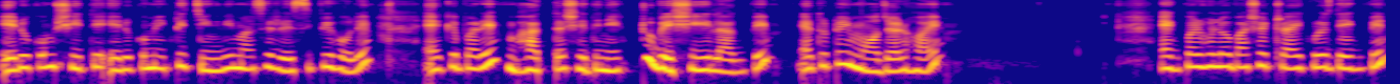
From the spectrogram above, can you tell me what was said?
এরকম শীতে এরকম একটি চিংড়ি মাছের রেসিপি হলে একেবারে ভাতটা সেদিন একটু বেশিই লাগবে। এতটাই মজার হয়। একবার হলেও বাসায় ট্রাই করে দেখবেন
